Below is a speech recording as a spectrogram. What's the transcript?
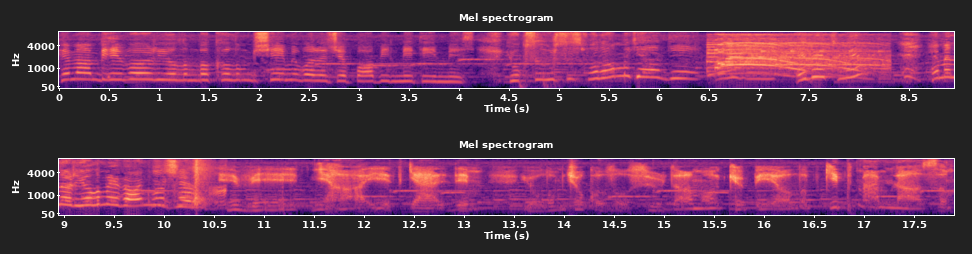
Hemen bir evi arayalım bakalım bir şey mi var acaba bilmediğimiz. Yoksa hırsız falan mı geldi? Evet mi? Hemen arayalım evi anneciğim. Evet, nihayet geldim. Yolum çok uzun sürdü ama köpeği alıp gitmem lazım.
